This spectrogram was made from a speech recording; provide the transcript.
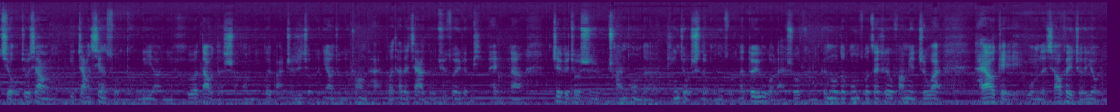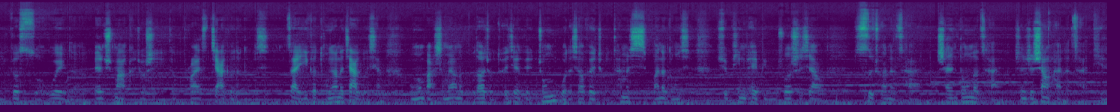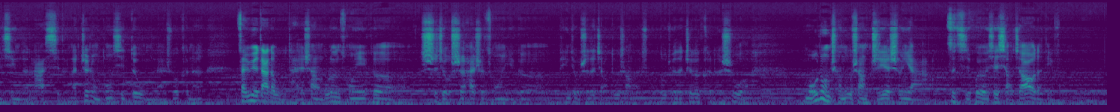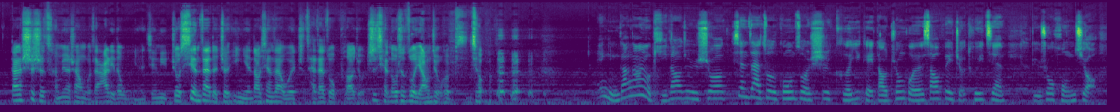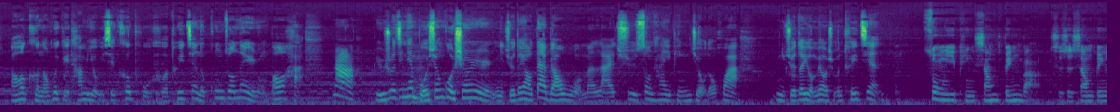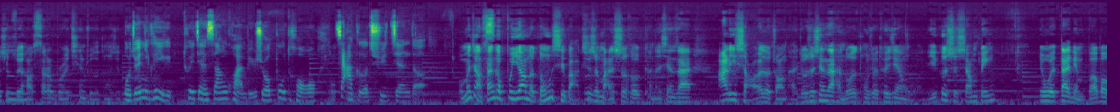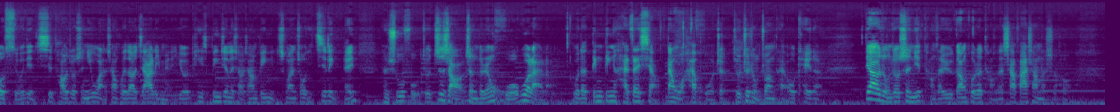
酒就像一张线索图一样，你喝到的时候，你会把这支酒的酿酒的状态和它的价格去做一个匹配。那这个就是传统的品酒师的工作。那对于我来说，可能更多的工作在这个方面之外，还要给我们的消费者有一个所谓的 benchmark，就是一个 price 价格的东西。在一个同样的价格下，我们把什么样的葡萄酒推荐给中国的消费者，他们喜欢的东西去拼配，比如说是像四川的菜、山东的菜，甚至上海的菜，甜性的、辣系的。那这种东西对我们来说，可能在越大的舞台上，无论从一个侍酒师还是从一个品酒师的角度上来说，我都觉得这个可能是我某种程度上职业生涯自己会有一些小骄傲的地方。但事实层面上，我在阿里的五年经历，就现在的这一年到现在为止才在做葡萄酒，之前都是做洋酒和啤酒。哎，你们刚刚有提到，就是说现在做的工作是可以给到中国的消费者推荐，比如说红酒，然后可能会给他们有一些科普和推荐的工作内容包含。那比如说今天博轩过生日，你觉得要代表我们来去送他一瓶酒的话，你觉得有没有什么推荐？送一瓶香槟吧，其实香槟是最好 celebrate 庆祝的东西。我觉得你可以推荐三款，比如说不同价格区间的。我们讲三个不一样的东西吧，其实蛮适合可能现在阿里小二的状态，就是现在很多的同学推荐我，一个是香槟，因为带点 bubbles，有点气泡，就是你晚上回到家里面有一瓶冰镇的小香槟，你吃完之后一激灵，哎，很舒服，就至少整个人活过来了，我的钉钉还在响，但我还活着，就这种状态 OK 的。第二种就是你躺在浴缸或者躺在沙发上的时候，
